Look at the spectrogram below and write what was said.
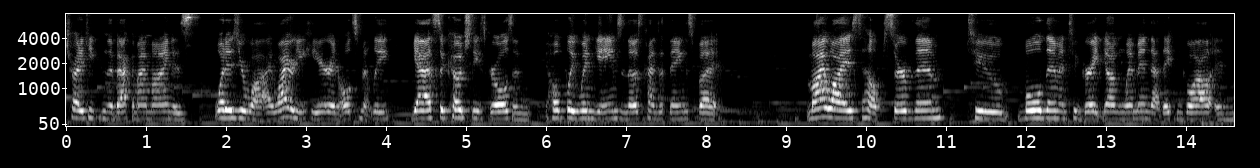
try to keep in the back of my mind is what is your why? Why are you here? And ultimately, yeah, it's to coach these girls and hopefully win games and those kinds of things. But my why is to help serve them, to mold them into great young women that they can go out and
